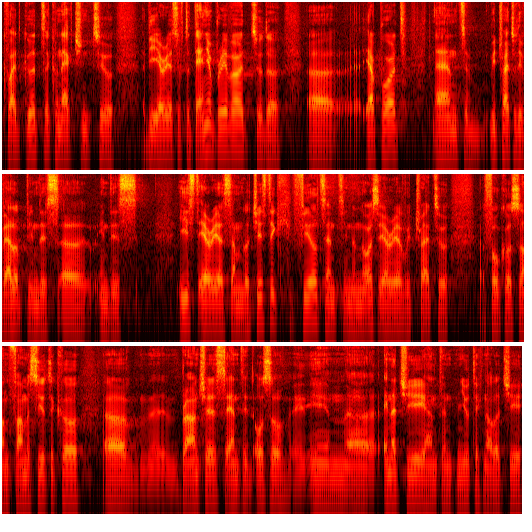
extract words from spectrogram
quite good uh, connection to the areas of the Danube River, to the uh, airport, and we try to develop in this uh, in this east area some logistic fields, and in the north area we try to focus on pharmaceutical uh, branches and also in uh, energy and, and, new technology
